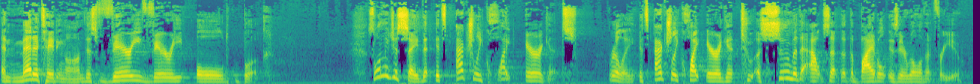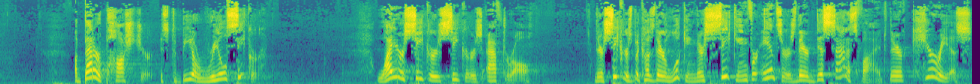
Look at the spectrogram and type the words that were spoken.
and meditating on this very, very old book. So let me just say that it's actually quite arrogant, really. It's actually quite arrogant to assume at the outset that the Bible is irrelevant for you. A better posture is to be a real seeker. Why are seekers seekers after all? They're seekers because they're looking, they're seeking for answers, they're dissatisfied, they're curious,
